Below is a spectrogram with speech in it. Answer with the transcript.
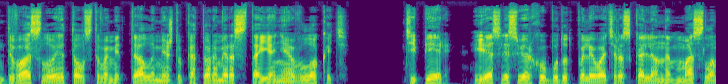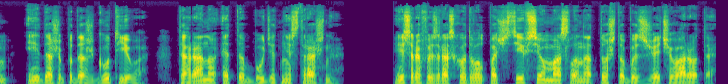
Два слоя толстого металла, между которыми расстояние в локоть. Теперь, если сверху будут поливать раскаленным маслом и даже подожгут его, тарану это будет не страшно. Исров израсходовал почти все масло на то, чтобы сжечь ворота.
